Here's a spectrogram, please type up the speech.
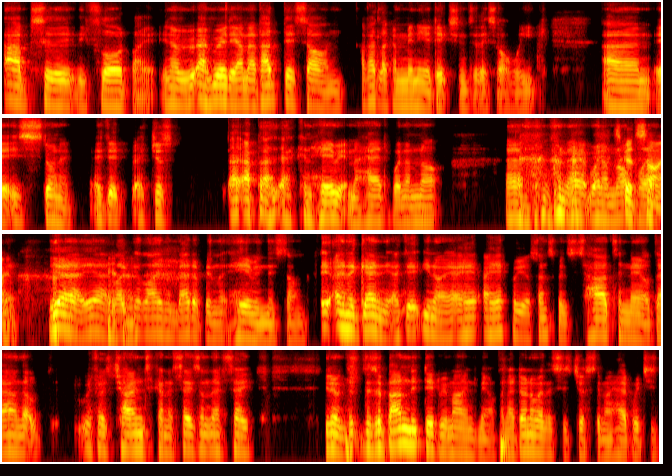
absolutely floored by it. You know, I really am. I've had this on. I've had like a mini addiction to this all week. Um, it is stunning. It, it, it just, I, I, I can hear it in my head when I'm not uh, when, I, when I'm not. good sign. It. Yeah, yeah, yeah. Like lying in bed, I've been like hearing this song, and again, I did, you know, I, I echo your sentiments. It's hard to nail down. That if I was trying to kind of say something, I'd say, you know, th- there's a band it did remind me of, and I don't know whether this is just in my head, which is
